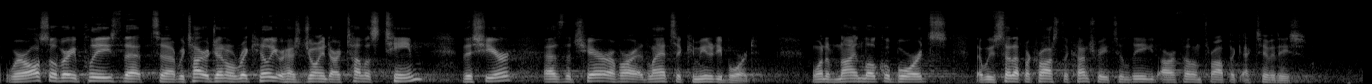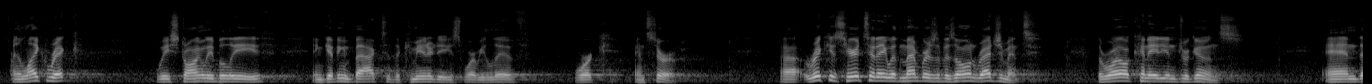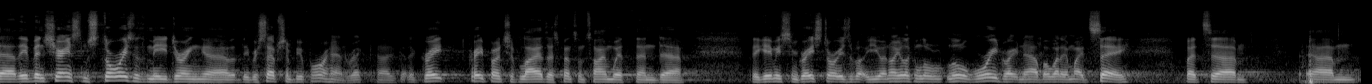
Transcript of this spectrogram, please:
We're also very pleased that uh, retired General Rick Hillier has joined our TELUS team this year as the chair of our Atlantic Community Board, one of nine local boards that we've set up across the country to lead our philanthropic activities. And like Rick, we strongly believe in giving back to the communities where we live, work, and serve. Uh, Rick is here today with members of his own regiment, the Royal Canadian Dragoons. And uh, they've been sharing some stories with me during uh, the reception beforehand, Rick. I've got a great, great bunch of lads I spent some time with, and uh, they gave me some great stories about you. I know you're looking a little, little worried right now about what I might say, but um, um,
